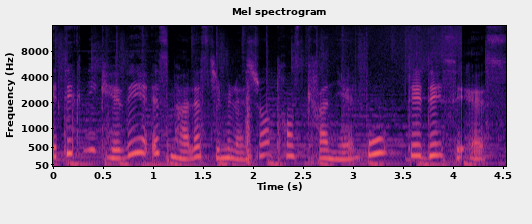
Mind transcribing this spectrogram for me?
التكنيك هذه اسمها لا ستيمولاسيون ترانسكرانيال ou TDCS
